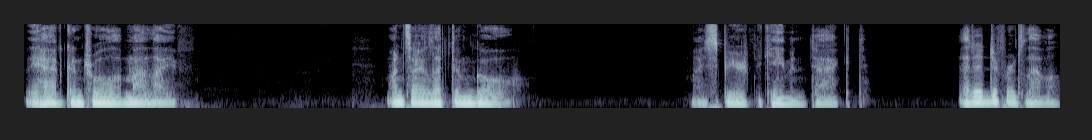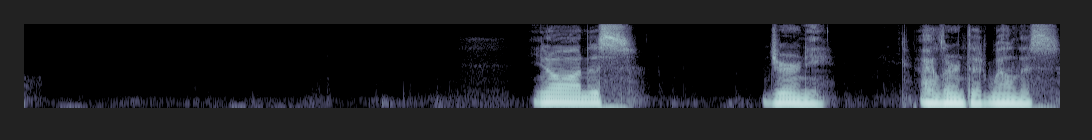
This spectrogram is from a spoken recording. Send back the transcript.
They had control of my life. Once I let them go, my spirit became intact at a different level. You know, on this journey, I learned that wellness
